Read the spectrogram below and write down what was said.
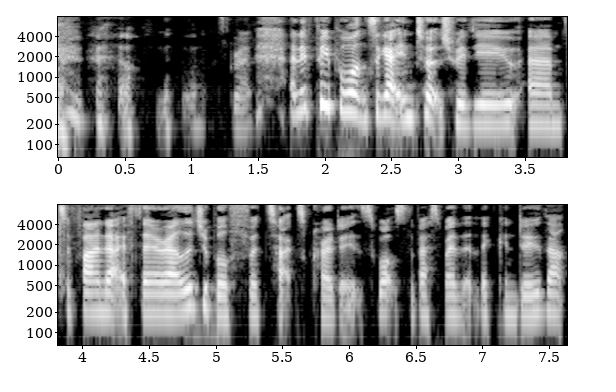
great. And if people want to get in touch with you um, to find out if they're eligible for tax credits, what's the best way that they can do that?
